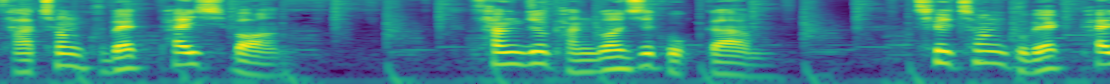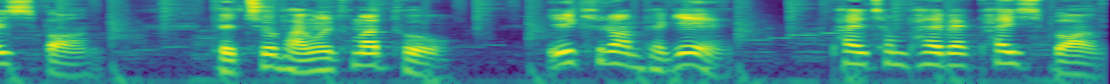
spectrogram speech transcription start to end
4,980원, 상주 방건식 곶감 7,980원, 대추 방울 토마토 1kg 한 팩에 8,880원,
